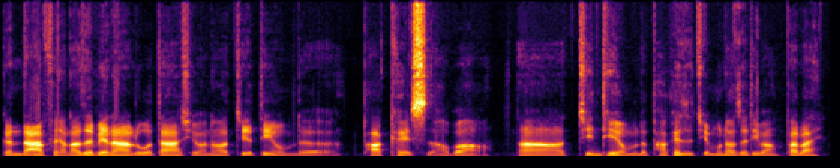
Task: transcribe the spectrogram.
跟大家分享到这边啦。如果大家喜欢的话，记得订阅我们的 podcast，好不好？那今天我们的 p a c k a g e 节目到这地方，拜拜。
